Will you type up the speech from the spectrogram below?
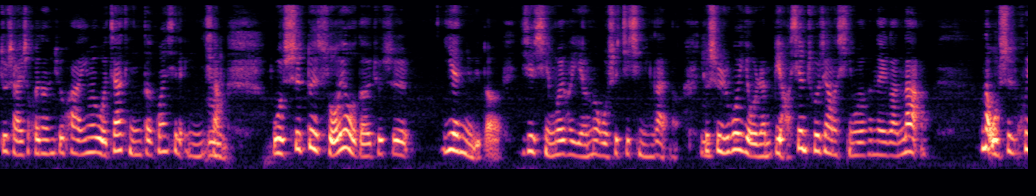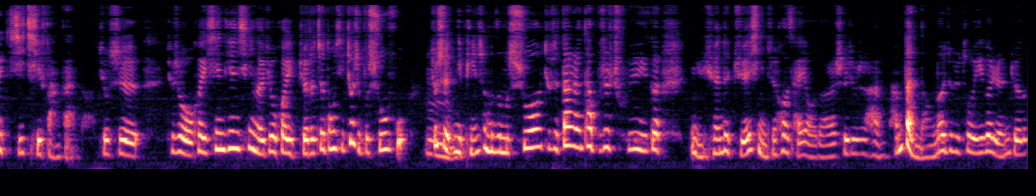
就是还是回到那句话，因为我家庭的关系的影响，我是对所有的就是厌女的一些行为和言论，我是极其敏感的，就是如果有人表现出这样的行为和那个，那那我是会极其反感的，就是。就是我会先天性的就会觉得这东西就是不舒服，就是你凭什么这么说？就是当然它不是出于一个女权的觉醒之后才有的，而是就是很很本能的，就是作为一个人觉得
